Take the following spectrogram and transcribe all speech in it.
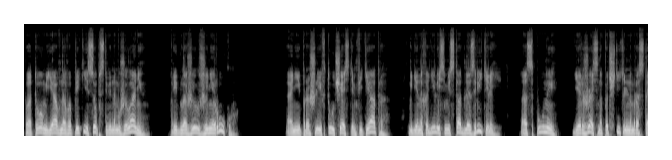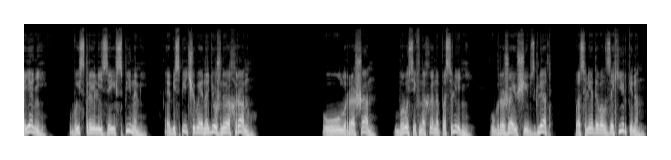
Потом, явно вопреки собственному желанию, предложил жене руку. Они прошли в ту часть амфитеатра, где находились места для зрителей, а спуны, держась на почтительном расстоянии, выстроились за их спинами, обеспечивая надежную охрану. Ул Рашан, бросив на Хэна последний, угрожающий взгляд, последовал за Хиркином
